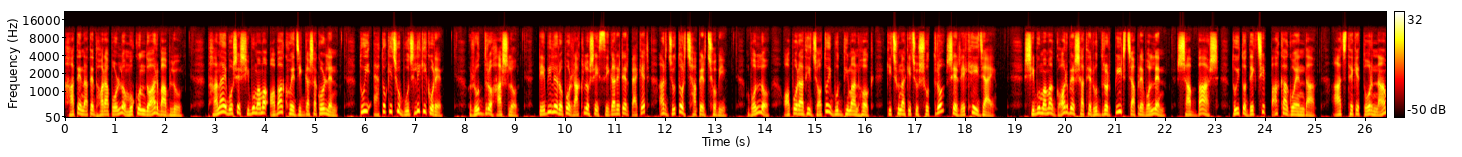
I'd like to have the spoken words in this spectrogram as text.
হাতে নাতে ধরা পড়ল মুকুন্দ আর বাবলু। থানায় বসে শিবু মামা অবাক হয়ে জিজ্ঞাসা করলেন, তুই এত কিছু বুঝলি কি করে? রুদ্র হাসল, টেবিলের ওপর রাখল সেই সিগারেটের প্যাকেট আর জুতোর ছাপের ছবি। বলল, অপরাধী যতই বুদ্ধিমান হোক, কিছু না কিছু সূত্র সে রেখেই যায়। শিবু মামা গর্বের সাথে রুদ্রর পিঠ চাপড়ে বললেন, সাব্বাস, তুই তো দেখছি পাকা গোয়েন্দা। আজ থেকে তোর নাম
